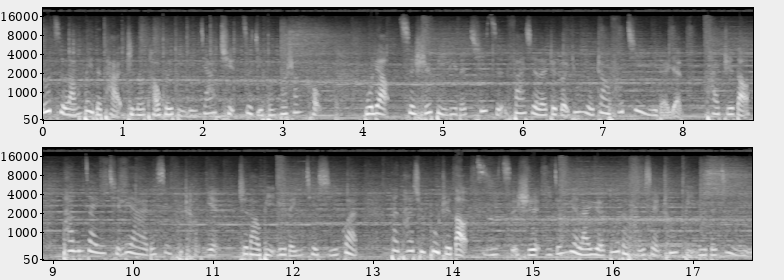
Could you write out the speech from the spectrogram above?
如此狼狈的他只能逃回比利家去自己缝合伤口。不料此时比利的妻子发现了这个拥有丈夫记忆的人，她知道他们在一起恋爱的幸福场面，知道比利的一切习惯。但他却不知道，自己此时已经越来越多地浮现出比利的记忆。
